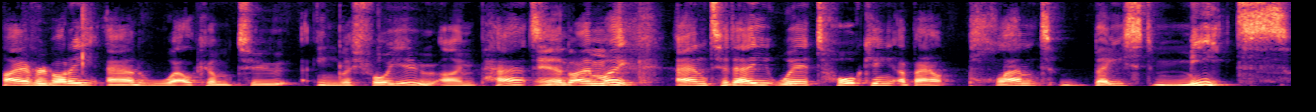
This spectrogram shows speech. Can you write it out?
Hi, everybody, and welcome to English for You. I'm Pat. And I'm Mike. And today we're talking about plant based meats.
